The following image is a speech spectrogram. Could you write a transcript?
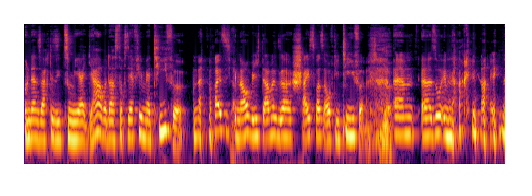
Und dann sagte sie zu mir, ja, aber da ist doch sehr viel mehr Tiefe. Und dann weiß ich ja. genau, wie ich damals gesagt habe, scheiß was auf die Tiefe. Ja. Ähm, äh, so im Nachhinein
